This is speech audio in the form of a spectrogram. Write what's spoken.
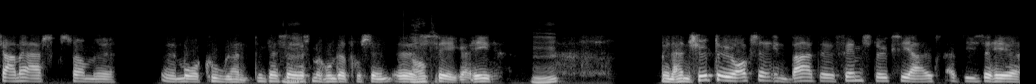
samme ask som øh, morkuglen. Det kan siges med 100 procent øh, Okay. sikkerhed. Mm. Men han købte jo også en bare fem stykker i alt af disse her.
